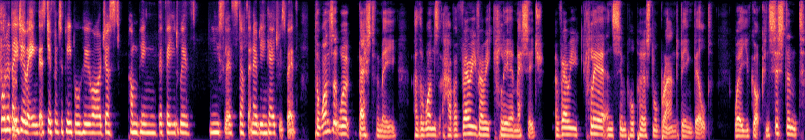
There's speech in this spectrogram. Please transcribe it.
What are they doing that's different to people who are just pumping the feed with useless stuff that nobody engages with? The ones that work best for me are the ones that have a very, very clear message, a very clear and simple personal brand being built, where you've got consistent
